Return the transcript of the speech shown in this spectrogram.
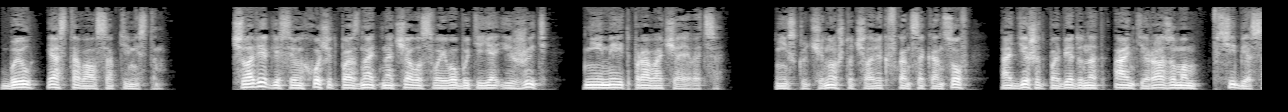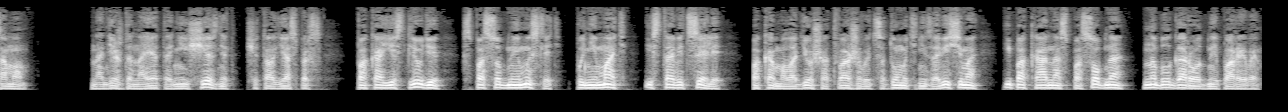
был и оставался оптимистом. Человек, если он хочет познать начало своего бытия и жить, не имеет права отчаиваться. Не исключено, что человек в конце концов одержит победу над антиразумом в себе самом. Надежда на это не исчезнет, считал Ясперс, пока есть люди, способные мыслить, понимать и ставить цели, пока молодежь отваживается думать независимо и пока она способна на благородные порывы.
